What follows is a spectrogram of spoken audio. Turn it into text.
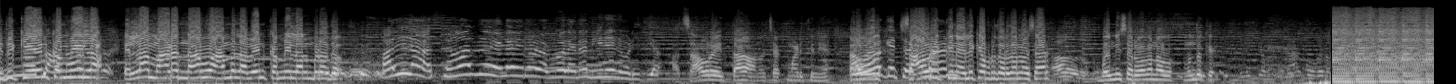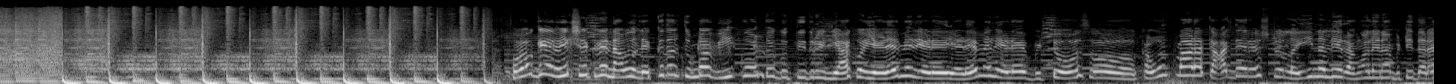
ಇದಕ್ಕೇನ್ ಕಮ್ಮಿ ಇಲ್ಲ. ಎಲ್ಲ ಮಾಡೋದ್ ನಾವು ಆಮೇಲೆ ಅವೇನ್ ಕಮ್ಮಿ ಇಲ್ಲ ಅನ್ಬಿಡೋದು. ಅಲ್ಲ ಸಾವಿರ ಎಳೆ ಇರೋ ರಂಗೋಲಿನ ನೀನೇ ನೋಡಿದ್ಯಾ? ಅದ್ ಸಾವಿರ ಇತ್ತಾ? ನಾನು ಚೆಕ್ ಮಾಡ್ತೀನಿ. ಹೋಗಿ check ಸಾವಿರಕ್ಕಿನ ಹೆಲಿಕಾಪ್ಟರ್ ದೊಡ್ಡದಲ್ವಾ ಸರ್ ಬನ್ನಿ ಸರ್ ಹೋಗೋಣ ನಾವು ಮುಂದಕ್ಕೆ. ಓಕೆ ವೀಕ್ಷಕರೇ ನಾವು ಲೆಕ್ಕದಲ್ಲಿ ತುಂಬಾ ವೀಕು ಅಂತ ಗೊತ್ತಿದ್ರು. ಇಲ್ಲಿ ಯಾಕೋ ಎಳೆ ಮೇಲೆ ಎಳೆ ಎಳೆ ಮೇಲೆ ಎಳೆ ಬಿಟ್ಟು ಸೊ ಕೌಂಟ್ ಮಾಡಕ್ ಆಗದೆ ಇರೋಷ್ಟು ಲೈನ್ ಅಲ್ಲಿ ರಂಗೋಲಿನ ಬಿಟ್ಟಿದ್ದಾರೆ.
